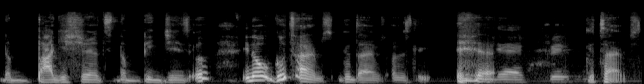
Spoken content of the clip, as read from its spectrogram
the baggy shirts, the big jeans. Oh, You know, good times, good times. Honestly, Yeah, crazy. good times.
